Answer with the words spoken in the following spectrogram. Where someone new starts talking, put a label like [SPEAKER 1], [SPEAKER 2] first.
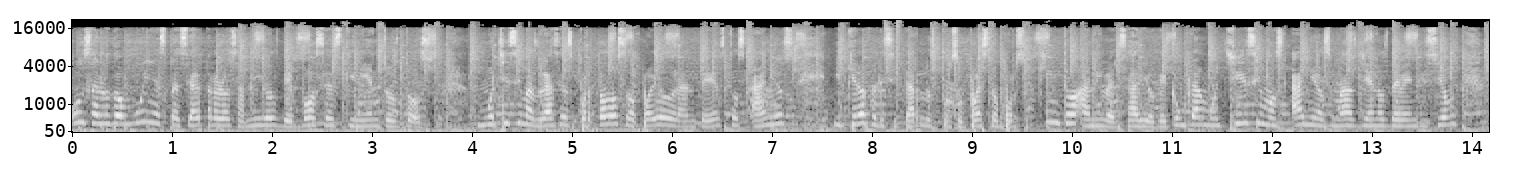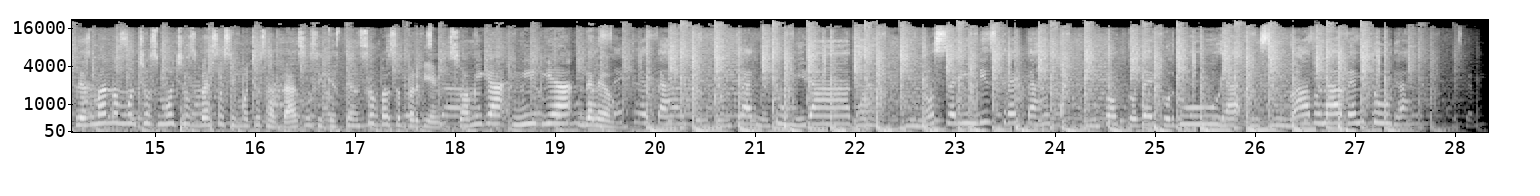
[SPEAKER 1] un saludo muy especial para los amigos de Voces 502. Muchísimas gracias por todo su apoyo durante estos años y quiero felicitarlos por supuesto por su quinto aniversario, que cumplan muchísimos años más llenos de bendición. Les mando muchos, muchos besos y muchos abrazos y que estén súper, súper bien. Su amiga Nidia de León.
[SPEAKER 2] Encontrarme tu mirada y no ser indiscreta, un poco de cordura, insinuado una aventura.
